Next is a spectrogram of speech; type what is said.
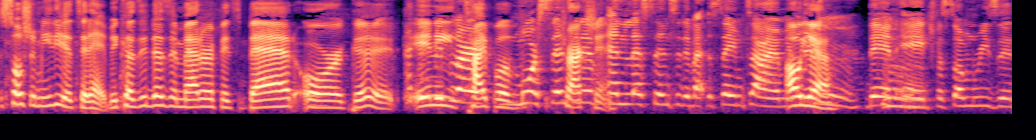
social media today because it doesn't matter if it's bad or good. I think Any are type of more sensitive traction. and less sensitive at the same time. Oh, yeah. Mm. day and mm. age for some reason.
